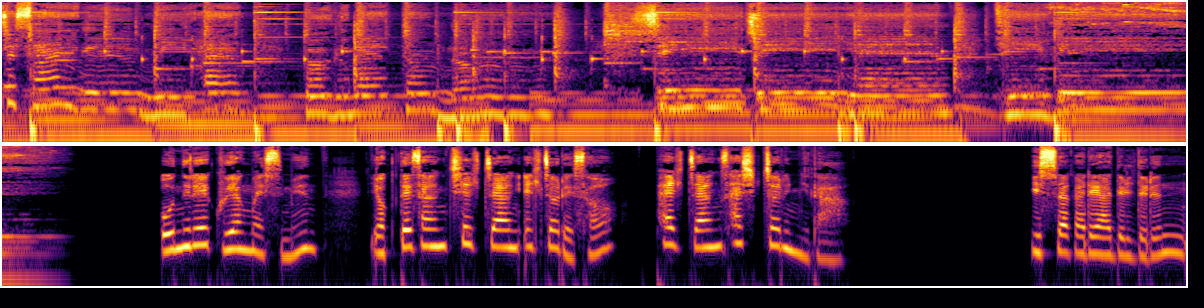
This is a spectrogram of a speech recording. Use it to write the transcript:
세상을 위한 복음의 통로 CGM TV 오늘의 구약 말씀은 역대상 7장 1절에서 8장 40절입니다. 이사갈의 아들들은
